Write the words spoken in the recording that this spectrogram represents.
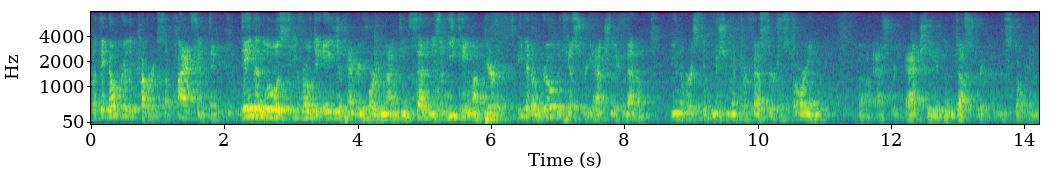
but they don't really cover it. It's a passing thing. David Lewis, he wrote The Age of Henry Ford in the 1970s, and he came up here. He did a real good history. Actually, I met him. University of Michigan professor, historian, uh, actually an industrial historian.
